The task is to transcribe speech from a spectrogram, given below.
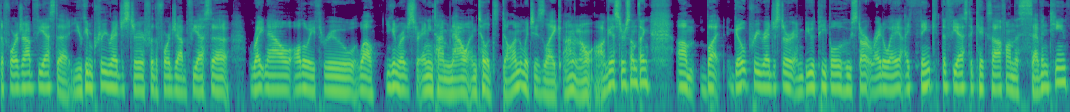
the four job fiesta. You can pre-register for the four job fiesta right now, all the way through. Well, you can register anytime now until it's done, which is like I don't know August or something. Um, but go pre-register and be with people who start right away. I think the fiesta kicks off on the 17th.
